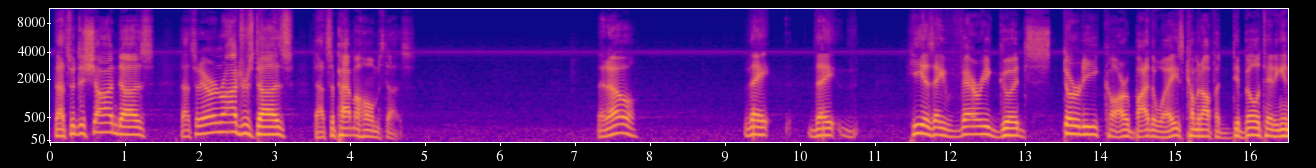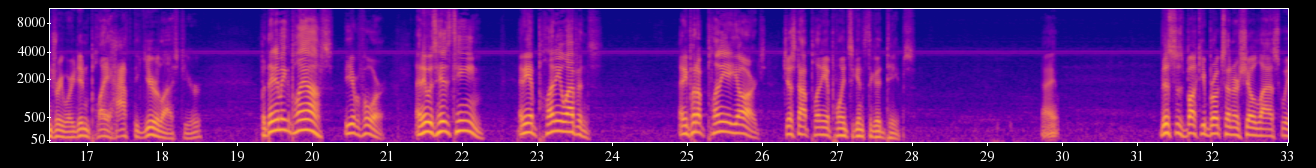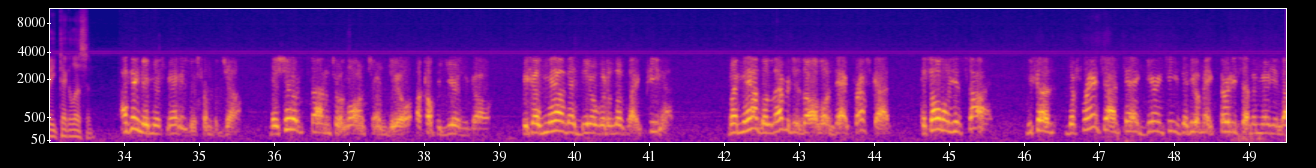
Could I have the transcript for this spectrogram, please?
That's what Deshaun does. That's what Aaron Rodgers does. That's what Pat Mahomes does. You know, they, they, he is a very good, sturdy car. By the way, he's coming off a debilitating injury where he didn't play half the year last year, but they didn't make the playoffs the year before, and it was his team, and he had plenty of weapons, and he put up plenty of yards, just not plenty of points against the good teams. Right. This was Bucky Brooks on our show last week. Take a listen. I think they mismanaged this from the jump. They should have signed him to a long-term deal a couple years ago because now that deal would have looked like peanuts. But now the leverage is all on Dak Prescott. It's all on his side because the franchise tag guarantees that he'll make $37 million.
